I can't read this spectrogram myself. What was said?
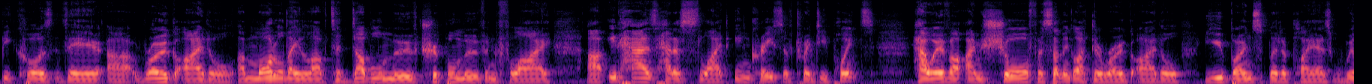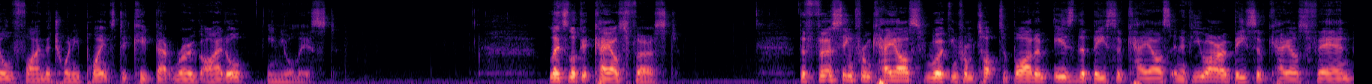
because their uh, Rogue Idol, a model they love to double move, triple move, and fly, uh, it has had a slight increase of 20 points. However, I'm sure for something like the Rogue Idol, you Bone Splitter players will find the 20 points to keep that Rogue Idol in your list. Let's look at Chaos first. The first thing from Chaos, working from top to bottom, is the Beast of Chaos. And if you are a Beast of Chaos fan,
